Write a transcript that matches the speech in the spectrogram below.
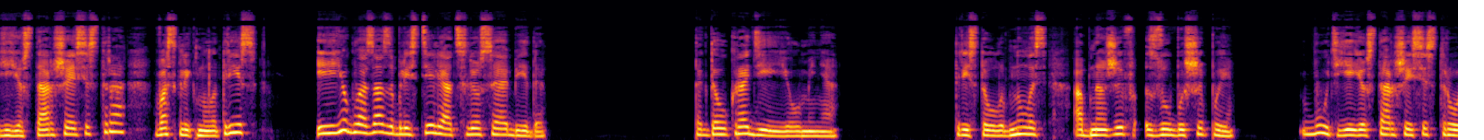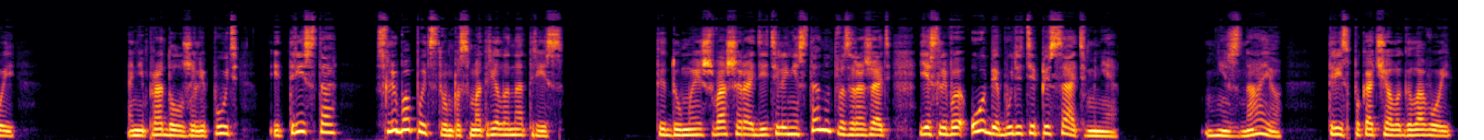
ее старшая сестра», — воскликнула Трис, и ее глаза заблестели от слез и обиды. «Тогда укради ее у меня». Триста улыбнулась, обнажив зубы-шипы. «Будь ее старшей сестрой». Они продолжили путь, и Триста с любопытством посмотрела на Трис. Ты думаешь, ваши родители не станут возражать, если вы обе будете писать мне?» «Не знаю», — Трис покачала головой.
